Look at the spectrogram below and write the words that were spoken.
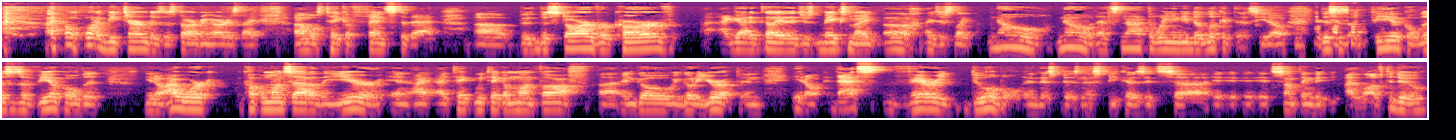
I don't want to be termed as a starving artist. I, I almost take offense to that. Uh, the, the starve or carve, I got to tell you, that just makes my, oh, I just like, no, no, that's not the way you need to look at this. You know, this is a vehicle. This is a vehicle that, you know, I work a couple months out of the year and I, I take, we take a month off uh, and go and go to Europe. And, you know, that's very doable in this business because it's, uh, it, it's something that I love to do.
